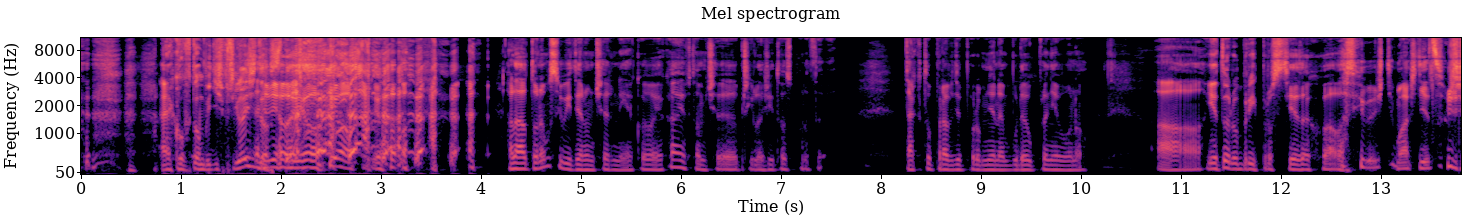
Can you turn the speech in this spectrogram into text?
a jako v tom vidíš příležitost. jo, jo, jo, jo. Ale to nemusí být jenom černý. Jako, jaká je v tom příležitost pro tebe? Tak to pravděpodobně nebude úplně ono. A je to dobrý prostě zachovávat, ještě máš něco, že?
